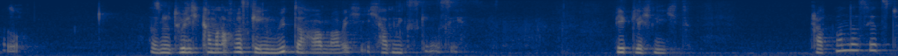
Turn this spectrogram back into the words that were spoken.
Also, also natürlich kann man auch was gegen Mütter haben, aber ich, ich habe nichts gegen sie. Wirklich nicht. Glaubt man das jetzt?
